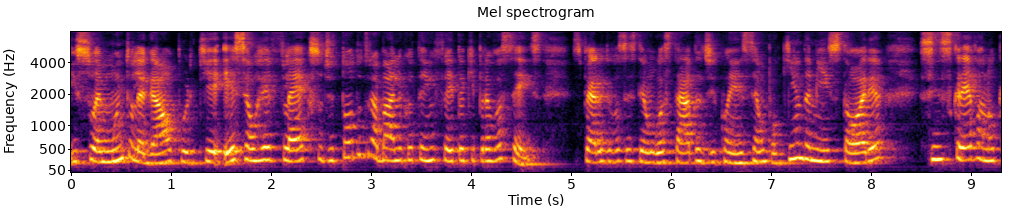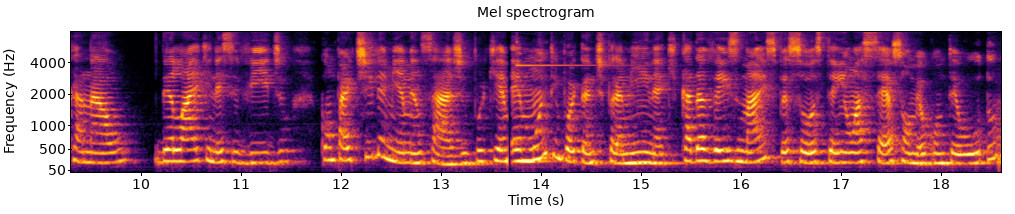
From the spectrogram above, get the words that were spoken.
Isso é muito legal porque esse é o reflexo de todo o trabalho que eu tenho feito aqui para vocês. Espero que vocês tenham gostado de conhecer um pouquinho da minha história. Se inscreva no canal, dê like nesse vídeo, compartilhe a minha mensagem, porque é muito importante para mim né, que cada vez mais pessoas tenham acesso ao meu conteúdo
